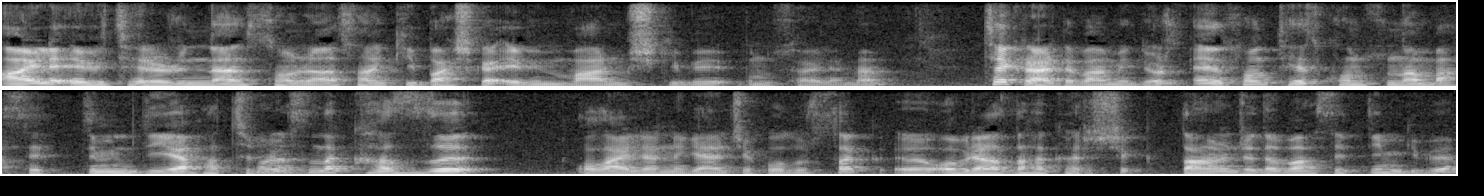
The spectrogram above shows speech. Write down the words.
aile evi teröründen sonra sanki başka evim varmış gibi bunu söylemem. Tekrar devam ediyoruz. En son tez konusundan bahsettim diye hatırlıyorum. Sonrasında kazı olaylarına gelecek olursak e, o biraz daha karışık. Daha önce de bahsettiğim gibi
